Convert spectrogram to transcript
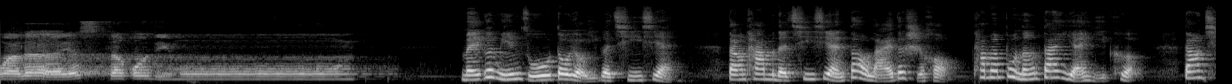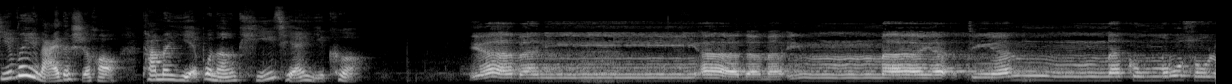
ولا يستقدمون 每个民族都有一个期限，当他们的期限到来的时候，他们不能耽延一刻；当其未来的时候，他们也不能提前一刻。 يا بني آدم إما يأتينكم رسل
